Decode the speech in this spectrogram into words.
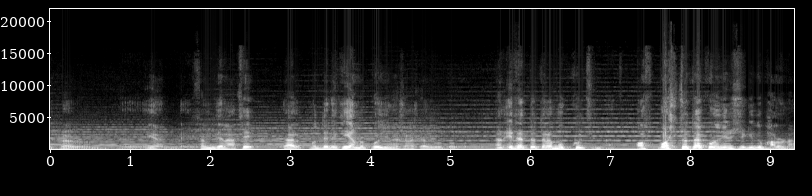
আপনার সংবিধান আছে, তার মধ্যে রেখেই আমরা প্রয়োজনীয় সংস্কারগুলো করব। কারণ এটা তো তারা মুখ খুলছেন না। অস্পষ্টতা কোনো জিনিসই কিন্তু ভালো না।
